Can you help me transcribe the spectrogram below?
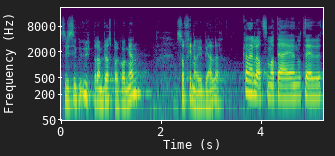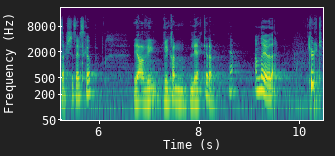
Så hvis vi går ut på den børsbalkongen, så finner vi bjeller. Kan jeg late som at jeg noterer et aksjeselskap? Ja, vi, vi kan leke det. Ja. ja, men da gjør vi det. Kult.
